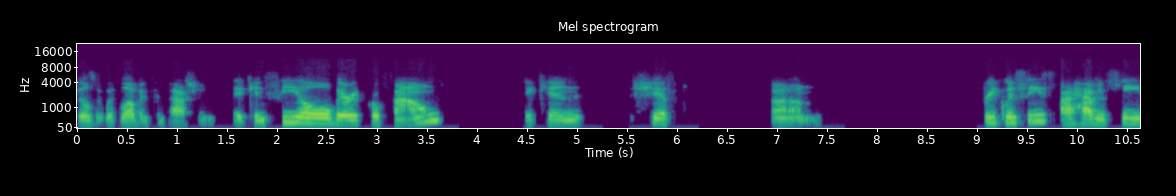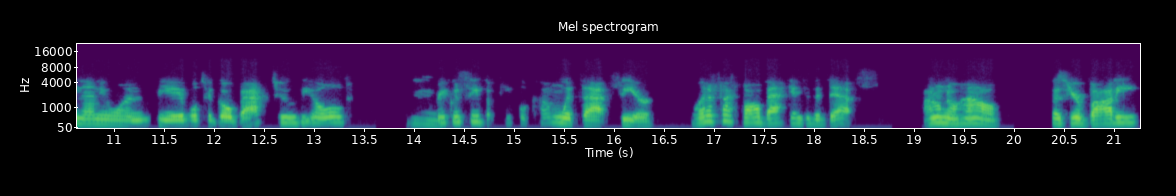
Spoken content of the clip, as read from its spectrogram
fills it with love and compassion. It can feel very profound. It can shift um, frequencies. I haven't seen anyone be able to go back to the old mm. frequency, but people come with that fear. What if I fall back into the depths? I don't know how, because your body,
